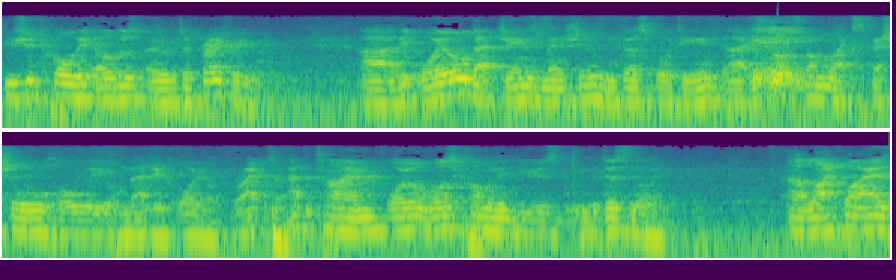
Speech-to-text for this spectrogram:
you should call the elders over to pray for you." Uh, the oil that James mentions in verse 14 uh, is not some like special holy or magic oil, right? So at the time, oil was commonly used medicinally. Uh, likewise,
